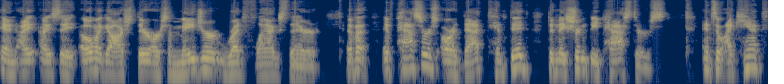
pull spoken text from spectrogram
and I, I say, oh my gosh, there are some major red flags there. If a, if pastors are that tempted, then they shouldn't be pastors. And so I can't.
